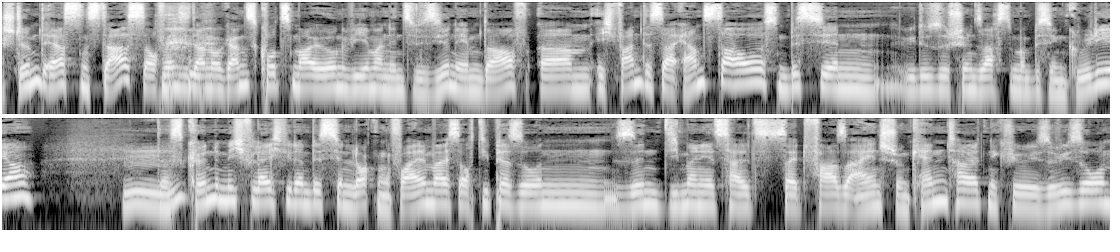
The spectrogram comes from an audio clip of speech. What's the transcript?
Stimmt, erstens das, auch wenn sie da nur ganz kurz mal irgendwie jemand ins Visier nehmen darf. Ähm, ich fand, es sah ernster aus, ein bisschen, wie du so schön sagst, immer ein bisschen grittier. Das könnte mich vielleicht wieder ein bisschen locken, vor allem weil es auch die Personen sind, die man jetzt halt seit Phase 1 schon kennt, halt, Nick Fury sowieso.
